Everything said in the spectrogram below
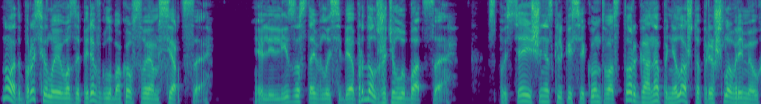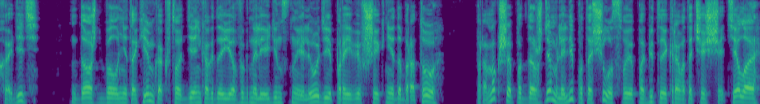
но отбросила его, заперев глубоко в своем сердце. Лили заставила себя продолжать улыбаться. Спустя еще несколько секунд восторга она поняла, что пришло время уходить, Дождь был не таким, как в тот день, когда её выгнали единственные люди, проявившие к ней доброту. Промокшая под дождем Лили потащила своё побитое кровоточащее тело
